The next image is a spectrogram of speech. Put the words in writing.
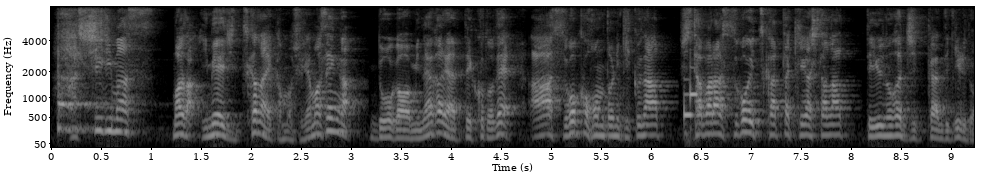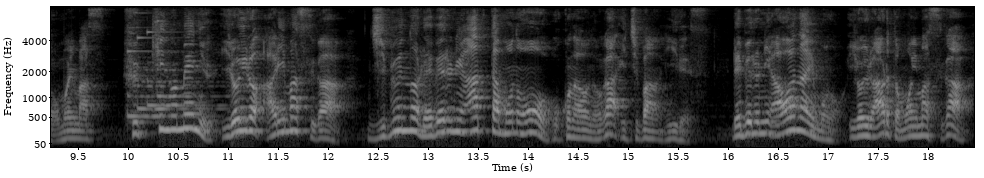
走ります。まだイメージつかないかもしれませんが、動画を見ながらやっていくことで、ああ、すごく本当に効くな、下腹すごい使った気がしたな。っていうのが実感できると思います。腹筋のメニューいろいろありますが、自分のレベルに合ったものを行うのが一番いいです。レベルに合わないもの、いろいろあると思いますが、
